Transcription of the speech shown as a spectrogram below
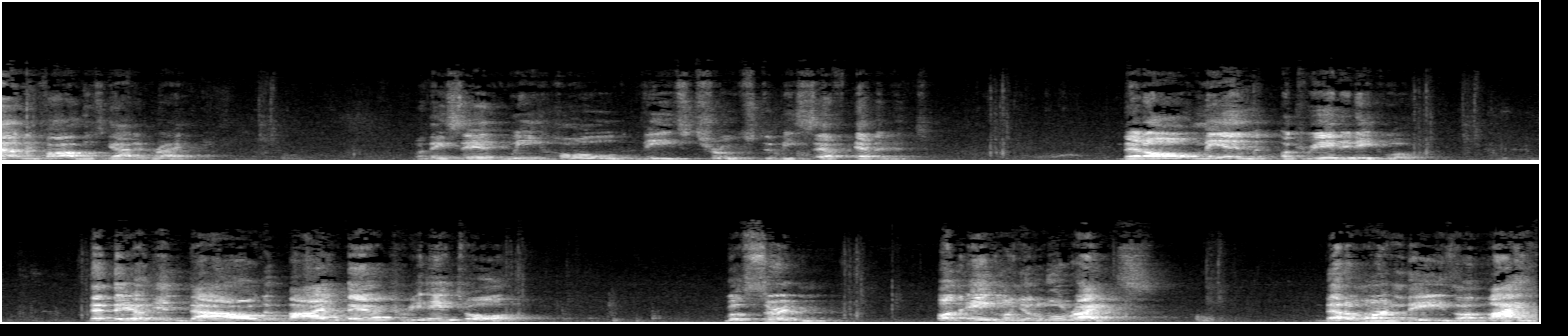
founding fathers got it right when they said, We hold these truths to be self evident that all men are created equal, that they are endowed by their Creator with certain unalienable rights, that among these are life,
